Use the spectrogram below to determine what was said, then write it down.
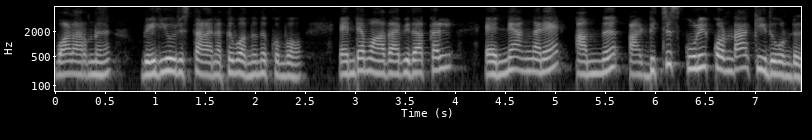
വളർന്ന് വലിയൊരു സ്ഥാനത്ത് വന്ന് നിൽക്കുമ്പോൾ എന്റെ മാതാപിതാക്കൾ എന്നെ അങ്ങനെ അന്ന് അടിച്ച് സ്കൂളിൽ കൊണ്ടാക്കിയതുകൊണ്ട്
